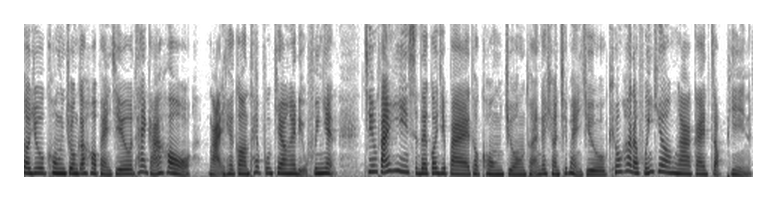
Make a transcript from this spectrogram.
所有抗战嘅好朋友，大家好，我系讲太富强嘅刘飞日，今反而是在个礼拜，同抗战同一个乡亲朋友，抢下了分享我嘅作品。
